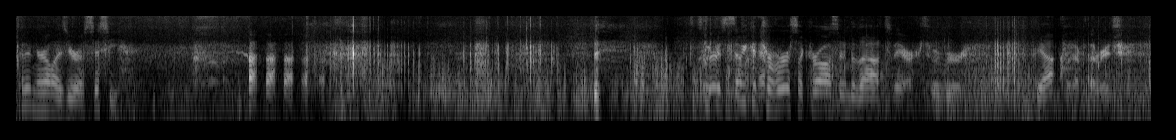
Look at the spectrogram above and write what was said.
I didn't realize you're a sissy. So We could, we could traverse across into that. there, we're Yeah. going up that ridge.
